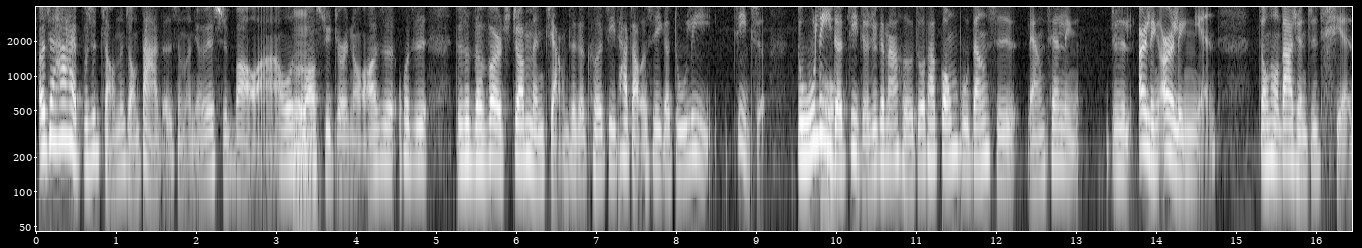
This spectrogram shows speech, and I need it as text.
而且他还不是找那种大的什么《纽约时报》啊，或者是《Wall Street Journal》啊，是或者是比如说《The Verge》专门讲这个科技，他找的是一个独立。记者，独立的记者去跟他合作，他公布当时两千零就是二零二零年总统大选之前，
